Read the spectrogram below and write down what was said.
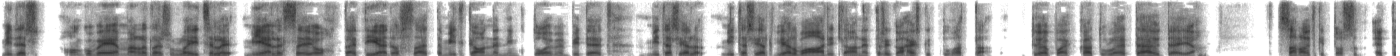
mites onko VMllä tai sulla itselle mielessä jo tai tiedossa, että mitkä on ne niin kuin toimenpiteet, mitä, siellä, mitä sieltä vielä vaaditaan, että se 80 000 työpaikkaa tulee täyteen ja sanoitkin tuossa, että,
